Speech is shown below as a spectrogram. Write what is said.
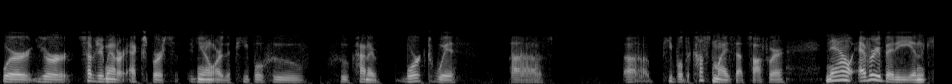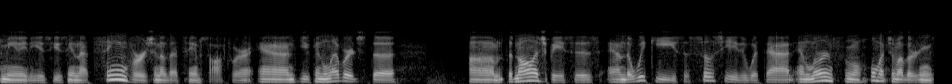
where your subject matter experts you know, are the people who, who kind of worked with uh, uh, people to customize that software, now everybody in the community is using that same version of that same software, and you can leverage the um, the knowledge bases and the wikis associated with that and learn from a whole bunch of other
